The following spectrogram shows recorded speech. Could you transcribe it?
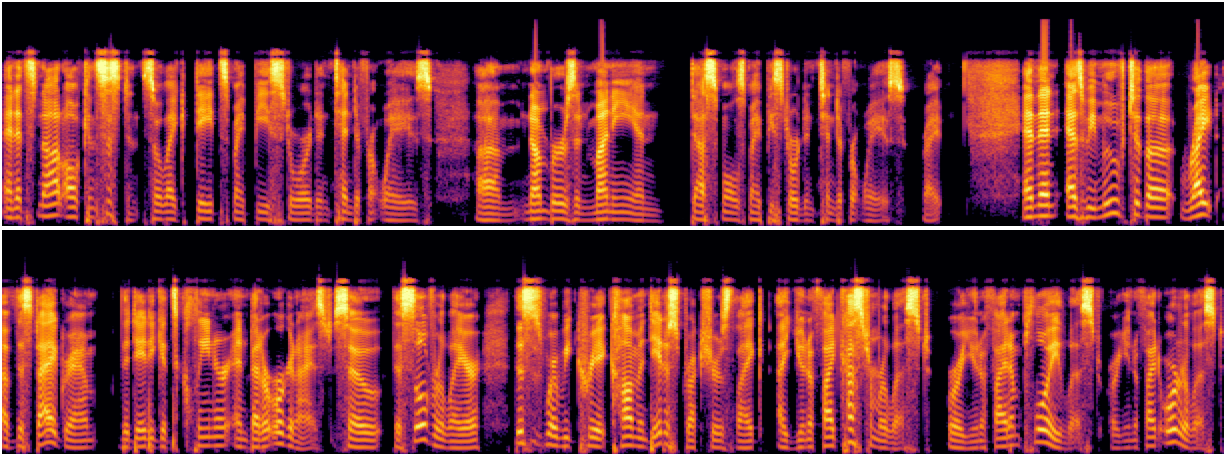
and it's not all consistent. So, like dates might be stored in 10 different ways, um, numbers and money and decimals might be stored in 10 different ways, right? And then as we move to the right of this diagram, the data gets cleaner and better organized. So the silver layer, this is where we create common data structures like a unified customer list or a unified employee list or a unified order list.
